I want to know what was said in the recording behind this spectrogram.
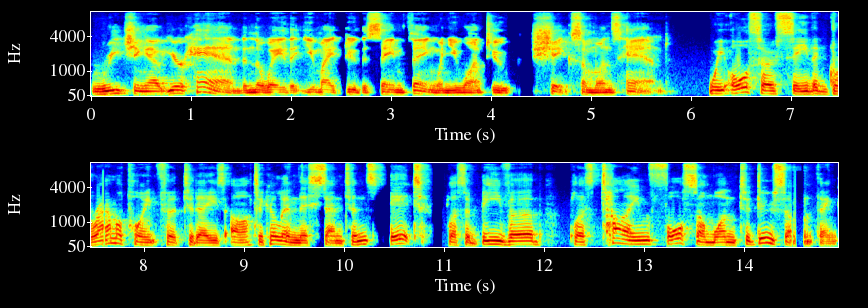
reaching out your hand in the way that you might do the same thing when you want to shake someone's hand. We also see the grammar point for today's article in this sentence it plus a be verb plus time for someone to do something.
